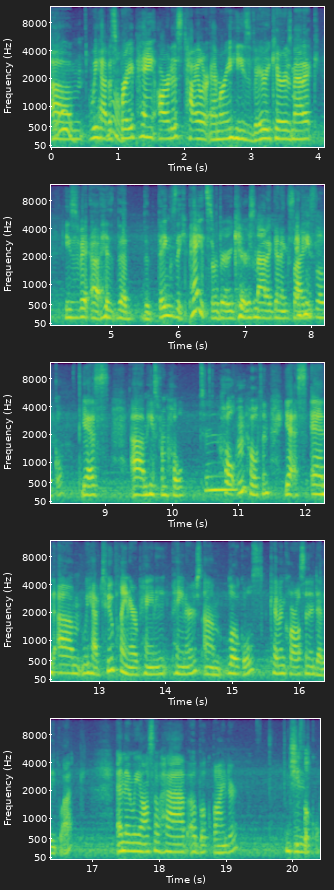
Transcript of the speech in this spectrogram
Um, we have a spray paint artist, Tyler Emery. He's very charismatic. He's uh, his the the things that he paints are very charismatic and exciting. And he's local. Yes, um, he's from Holton. Holton. Holton. Yes, and um, we have two plein air painting painters, um, locals, Kevin Carlson and Debbie Black, and then we also have a bookbinder. And she's local.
